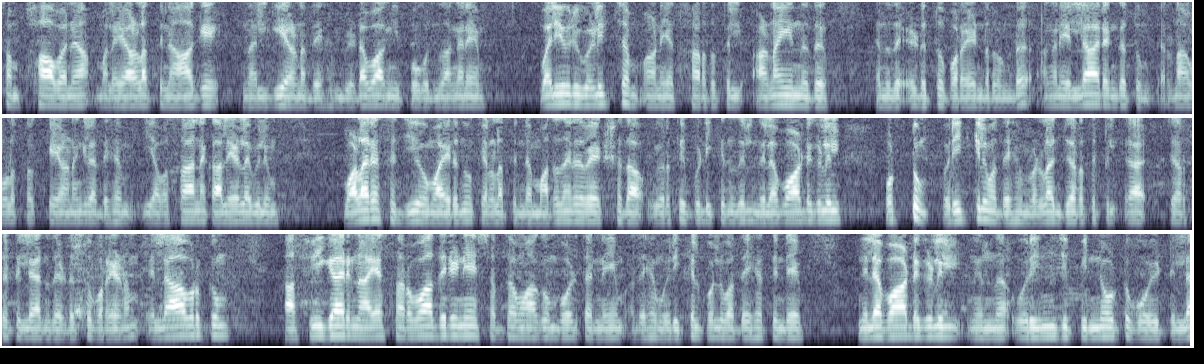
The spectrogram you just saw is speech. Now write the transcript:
സംഭാവന മലയാളത്തിനാകെ നൽകിയാണ് അദ്ദേഹം വിടവാങ്ങി പോകുന്നത്. അങ്ങനെ വലിയൊരു വെളിച്ചം ആണ് യഥാർത്ഥത്തിൽ അണയുന്നത് എന്നത് എടുത്തു പറയേണ്ടതുണ്ട്. അങ്ങനെ എല്ലാ രംഗത്തും എറണാകുളത്തൊക്കെയാണെങ്കിൽ അദ്ദേഹം ഈ അവസാന കാലയളവിലും വളരെ സജീവമായിരുന്നു. കേരളത്തിന്റെ മതനിരപേക്ഷത ഉയർത്തിപ്പിടിക്കുന്നതിൽ നിലപാടുകളിൽ ഒട്ടും ഒരിക്കലും അദ്ദേഹം വെള്ളം ചേർത്തിട്ടില്ല ചേർത്തിട്ടില്ല എന്നത് എടുത്തു പറയണം. എല്ലാവർക്കും ആ, സ്വീകാര്യനായ ശബ്ദമാകുമ്പോൾ തന്നെയും അദ്ദേഹം ഒരിക്കൽ പോലും അദ്ദേഹത്തിന്റെ നിലപാടുകളിൽ നിന്ന് ഒരു ഇഞ്ച് പിന്നോട്ട് പോയിട്ടില്ല.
